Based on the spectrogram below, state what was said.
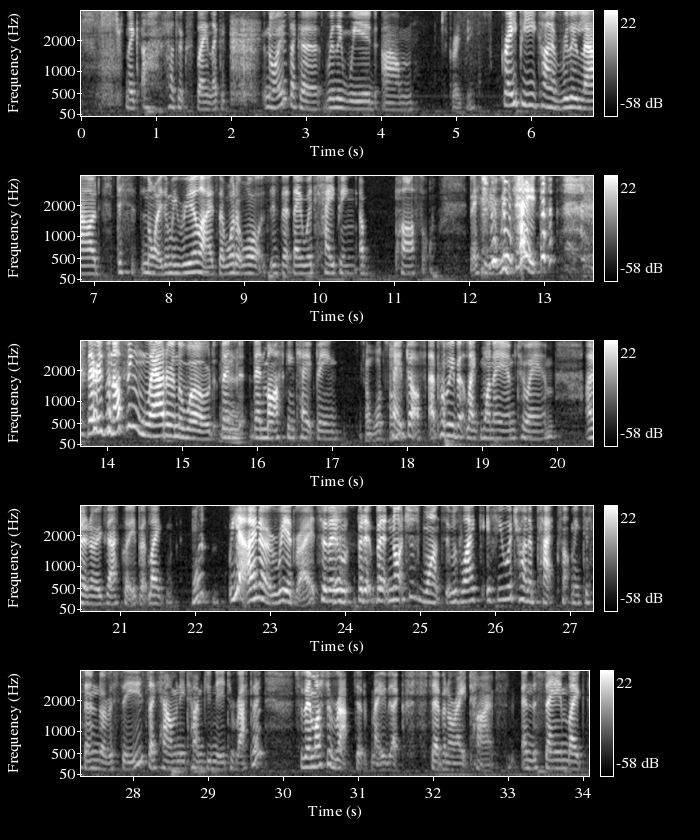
like ah, it's hard to explain, like a noise, like a really weird. Um, Scrapey. scrapey, kind of really loud dis- noise, and we realised that what it was is that they were taping a parcel, basically with tape. there is nothing louder in the world than Yeah. than masking tape being And what's taped off at probably about like one a.m., two a.m. I don't know exactly, but like What? yeah, I know, weird, right? So they, Yeah. were, but it, but not just once. It was like if you were trying to pack something to send overseas, like how many times you need to wrap it. So they must have wrapped it maybe like seven or eight times, and the same like.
